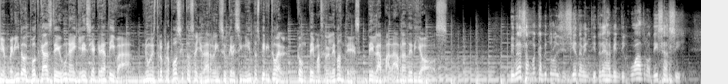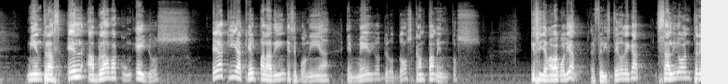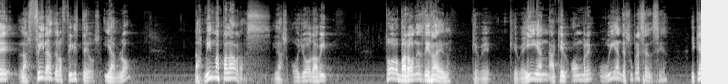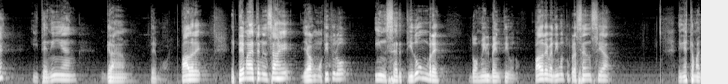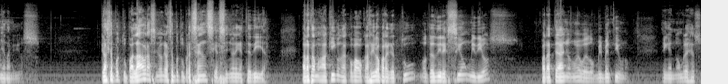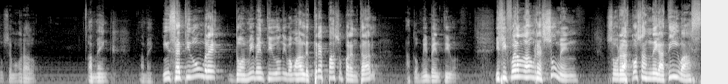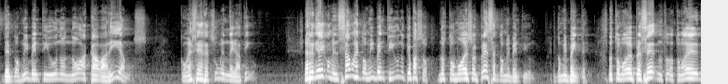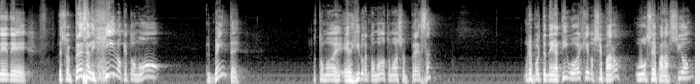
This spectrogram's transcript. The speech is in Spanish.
Bienvenido al podcast de Una Iglesia Creativa. Nuestro propósito es ayudarle en su crecimiento espiritual con temas relevantes de la palabra de Dios. 1 Samuel capítulo 17, 23 al 24 dice así. Mientras él hablaba con ellos, he aquí aquel paladín que se ponía en medio de los dos campamentos, que se llamaba Goliat, el filisteo de Gat salió entre las filas de los filisteos y habló las mismas palabras y las oyó David. Todos los varones de Israel que, ve, que veían a aquel hombre huían de su presencia y qué? Y tenían gran temor. Padre, el tema de este mensaje lleva como título Incertidumbre 2021. Padre, venimos en tu presencia en esta mañana, mi Dios. Gracias por tu palabra, Señor. Gracias por tu presencia, Señor, en este día. Ahora estamos aquí con la copa boca arriba para que tú nos des dirección, mi Dios, para este año nuevo de 2021. En el nombre de Jesús hemos orado. Amén. Amén. Incertidumbre 2021 y vamos a darle tres pasos para entrar a 2021. Y si fuéramos a dar un resumen sobre las cosas negativas del 2021, no acabaríamos con ese resumen negativo. La realidad es que comenzamos el 2021 y ¿qué pasó? Nos tomó de sorpresa el 2021, el 2020. Nos tomó de, nos tomó de, sorpresa el giro que tomó el 20. Nos tomó el giro que tomó nos tomó de sorpresa. Un reporte negativo es que nos separó. Hubo separación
